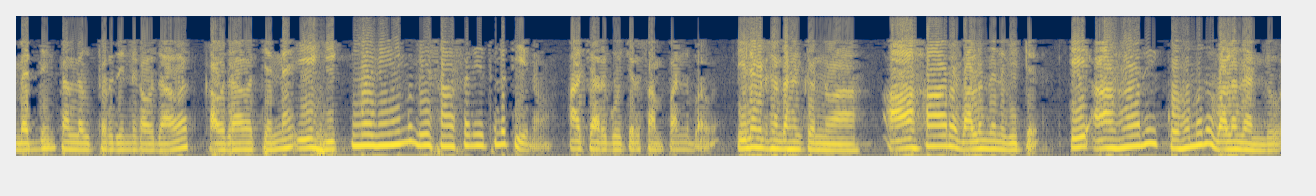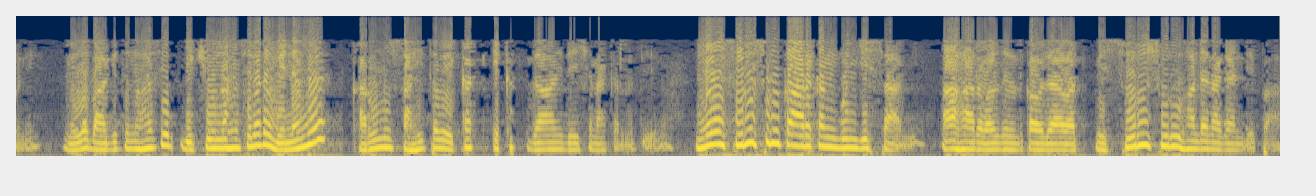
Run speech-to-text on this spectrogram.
මැද්දෙන් පැනලා උත්තර දෙන්න කවදාවත් කවදාවත් යන්නේ ඒ හික්මවීම මේ ශාසනය තුල තියෙනවා ආචාර ගෝචර සම්පන්න බව ඊළඟට සඳහන් කරනවා ආහාර වළඳන විට ඒ ආහාරය කොහොමද වළඳන්න ඕනේ මෙව භාග්‍යතුන් වහන්සේ භික්ෂුන් වහන්සේලාට වෙනම කරුණු සහිතව එකක් එකක් ගානේ දේශනා කරලා තියෙනවා. මේ සුරුසුරු කාරකම් ගුංජිස්සාමි. ආහාර වළඳනකොට කවදාවත් මේ සුරුසුරු හඬ නගන්න එපා.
